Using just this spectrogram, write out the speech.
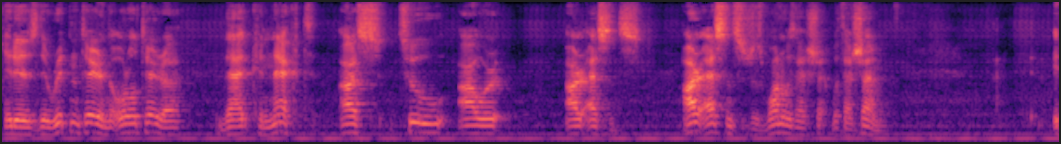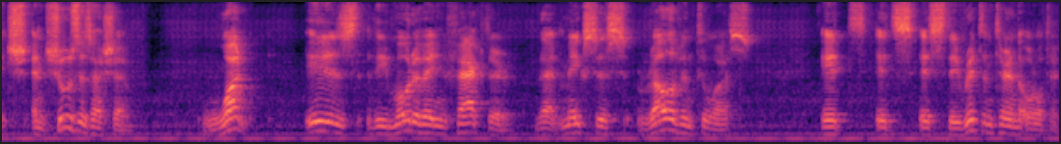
it is the written Torah and the oral Torah that connect us to our our essence. Our essence, which is one with Hashem, with Hashem. It and chooses Hashem. What is the motivating factor that makes this relevant to us? It's it's it's the written Torah and the oral Torah.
